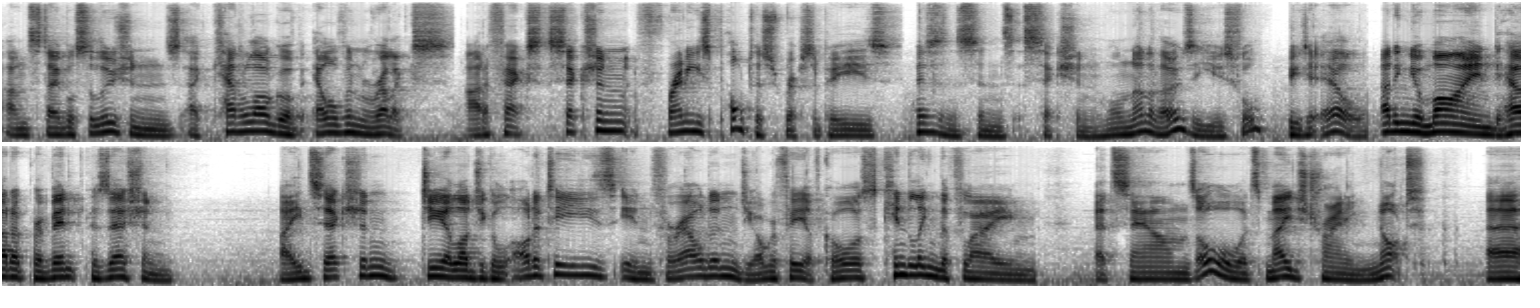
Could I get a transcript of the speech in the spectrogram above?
unstable solutions, a catalogue of elven relics, artifacts section, Franny's poultice recipes, Peasant's section. Well, none of those are useful. B to L. Adding your mind, how to prevent possession. Aid section, geological oddities in Ferelden, geography, of course, kindling the flame. That sounds. Oh, it's mage training, not uh,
